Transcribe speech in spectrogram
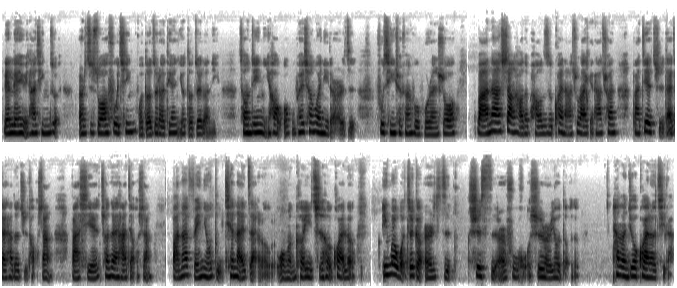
连连与他亲嘴。儿子说：“父亲，我得罪了天，又得罪了你。从今以后，我不配称为你的儿子。”父亲却吩咐仆人说：“把那上好的袍子快拿出来给他穿，把戒指戴在他的指头上，把鞋穿在他脚上，把那肥牛肚牵来宰了，我们可以吃喝快乐。”因为我这个儿子是死而复活、失而又得的，他们就快乐起来。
